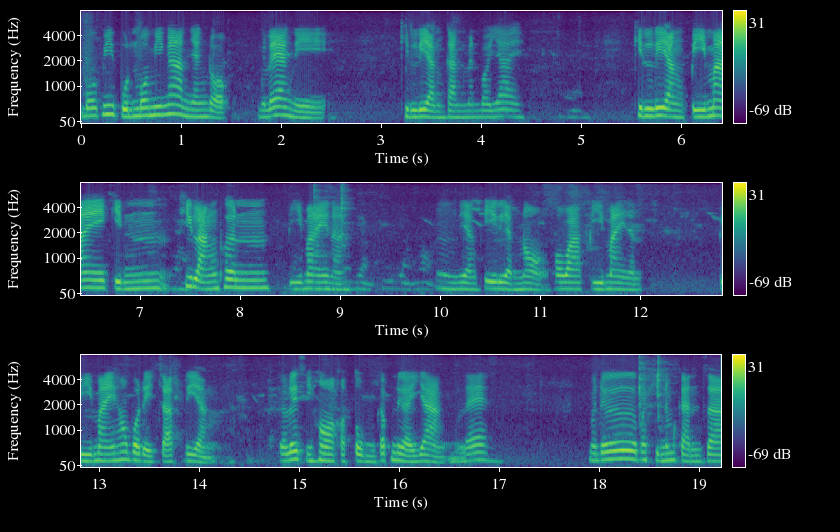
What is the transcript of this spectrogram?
โบมีปุ่นโบมีงานยังดอก มือแรกนี่ กินเลี้ยงกันแมันบ่ย่ายกินเลี้ยงปีใหม่กินที่หลังเพิ่นปีใหม่นะ อืมเลี้ยงพี่เลี้ยงน้องเพราะว่าปีใหม่นั้นปีใหม่เฮาบ่ได้จัดเลี้ยง ก็เลยสิห่อข้าวต้มกับเนื้อย่างมื้อแรกมาเด้อมากินน้ำกันจ้า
